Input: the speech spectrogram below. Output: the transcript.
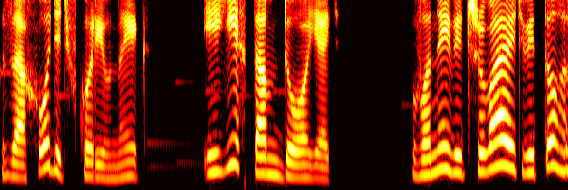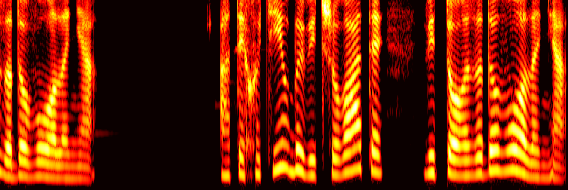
заходять в корівник і їх там доять. Вони відчувають від того задоволення. А ти хотів би відчувати від того задоволення?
